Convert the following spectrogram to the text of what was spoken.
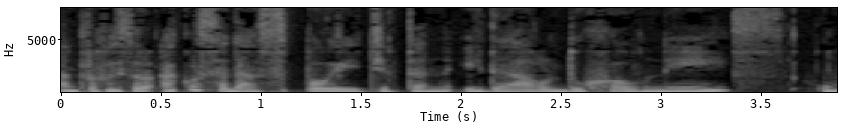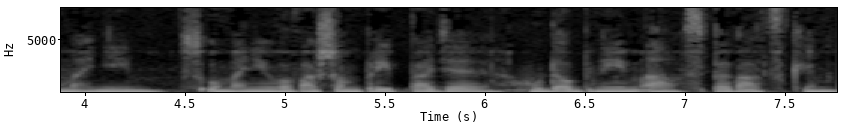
Pán profesor, ako sa dá spojiť ten ideál duchovný s umením, s umením vo vašom prípade hudobným a speváckým?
